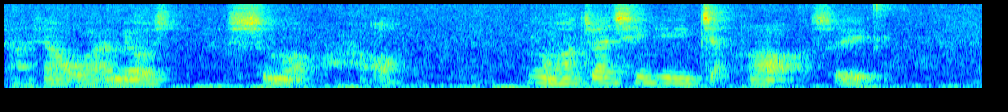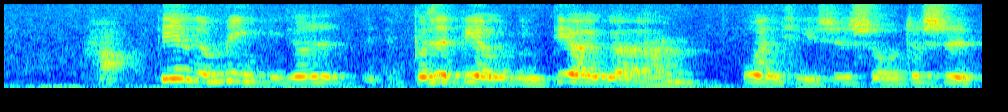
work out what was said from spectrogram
想想我还没有什么好，因为我要专心听你讲哦，所以好。第二个命题就是不是第二个命，第二个嗯。问题是说，就是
